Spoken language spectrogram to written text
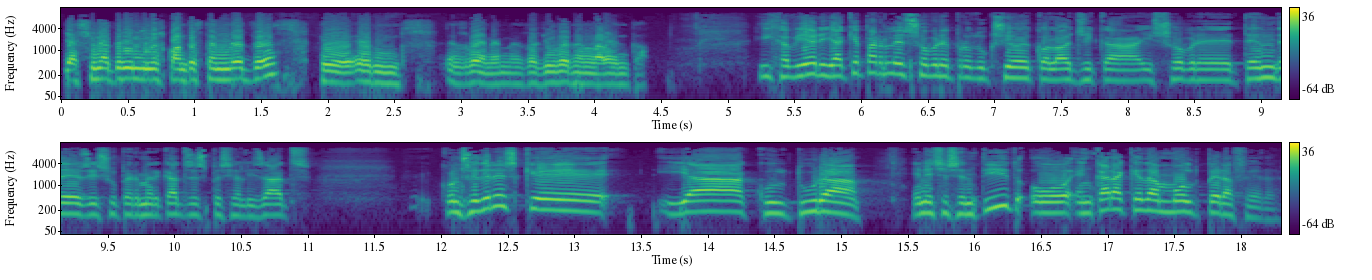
i així no tenim unes quantes tendetes que ens, ens venen, ens ajuden en la venda. I Javier, ja que parles sobre producció ecològica i sobre tendes i supermercats especialitzats, consideres que hi ha cultura en aquest sentit o encara queda molt per a fer?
